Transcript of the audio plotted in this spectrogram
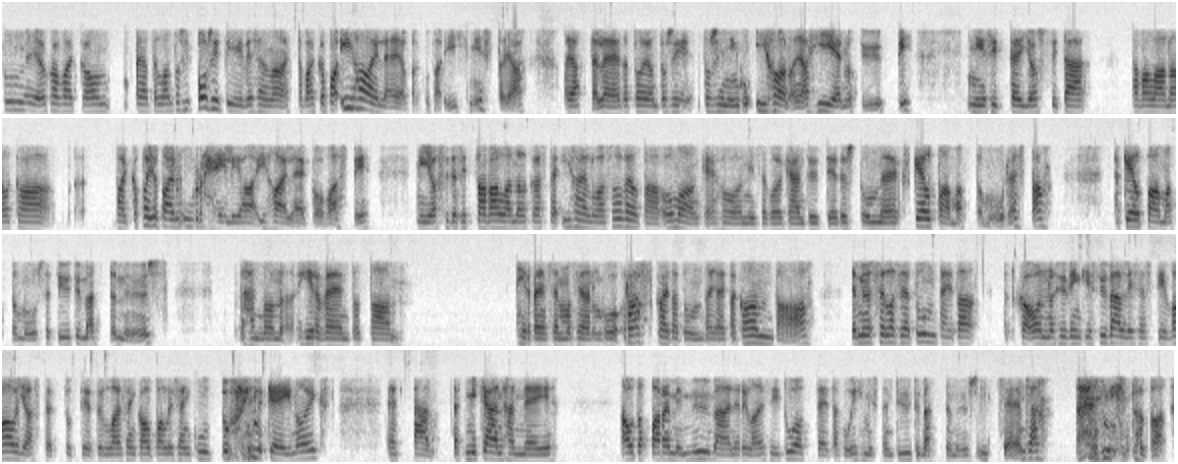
tunne, joka vaikka on, ajatellaan tosi positiivisena, että vaikkapa ihailee jotakuta ihmistä ja ajattelee, että toi on tosi, tosi niin kuin ihana ja hieno tyyppi, niin sitten jos sitä tavallaan alkaa vaikkapa jotain urheilijaa ihailee kovasti, niin jos sitä sitten tavallaan alkaa sitä ihailua soveltaa omaan kehoon, niin se voi kääntyä tietysti tunneeksi kelpaamattomuudesta. Ja kelpaamattomuus ja tyytymättömyys, hän on hirveän tota, hirveän semmoisia niin raskaita tunteita kantaa. Ja myös sellaisia tunteita, jotka on hyvinkin syvällisesti valjastettu tietynlaisen kaupallisen kulttuurin keinoiksi. Että, että mikään hän ei auta paremmin myymään erilaisia tuotteita kuin ihmisten tyytymättömyys itseensä. niin, tota,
